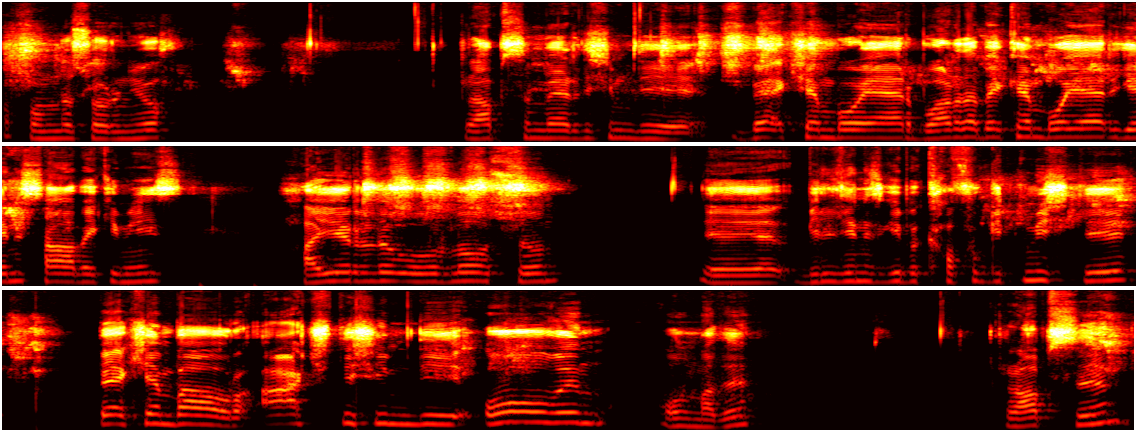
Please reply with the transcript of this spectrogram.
O konuda sorun yok. Raps'ın verdi şimdi. Beckenbauer. Bu arada Beckenbauer yeni sağ bekimiz. Hayırlı uğurlu olsun. Ee, bildiğiniz gibi kafu gitmişti. Beckenbauer açtı şimdi. Owen olmadı. Raps'ın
